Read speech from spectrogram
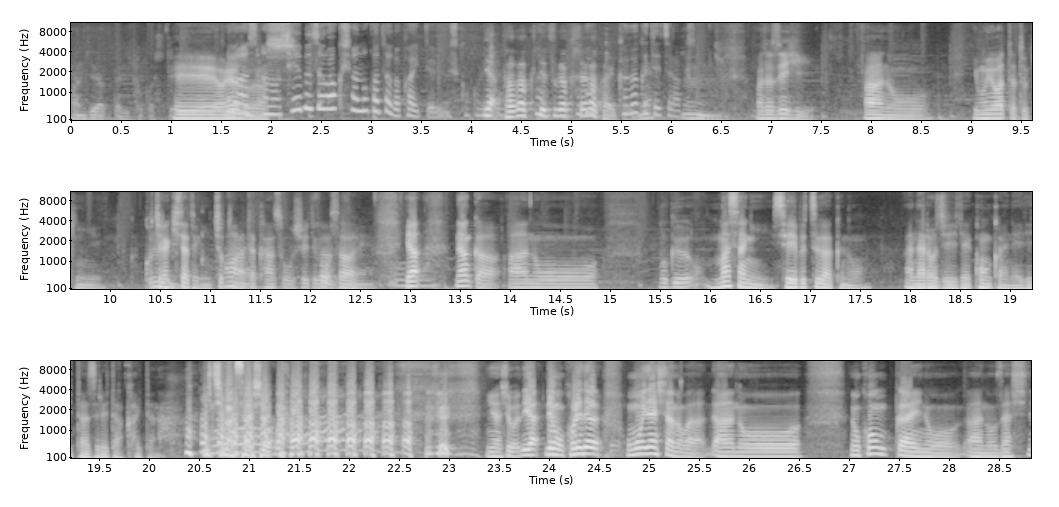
感じだったりとかして。えー、ありこれはあがとうございます。の生物学者の方が書いてるんですかこれ。いや科学哲学者が書いてる、ね、科学哲学者。うん。またぜひあの読み終わった時にこちら来た時にちょっとまた感想を教えてください、そうですね。いやなんかあのー僕まさに生物学のアナロジーで今回のエディターズレター書いたな。一番最初。見ましょう。いやでもこれで思い出したのがあのーでも今回のあの雑誌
